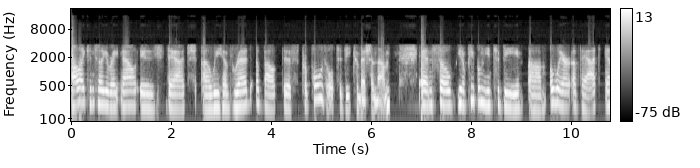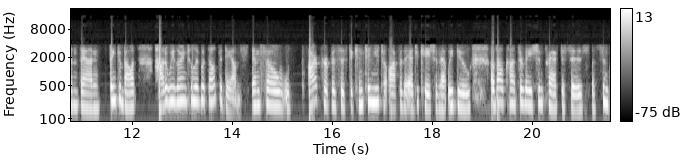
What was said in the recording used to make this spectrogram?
All I can tell you right now is that uh, we have read about this proposal to decommission them, and so you know people need to be um, aware of that, and then think about how do we learn to live without the dams. And so our purpose is to continue to offer the education that we do about conservation practices uh, since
